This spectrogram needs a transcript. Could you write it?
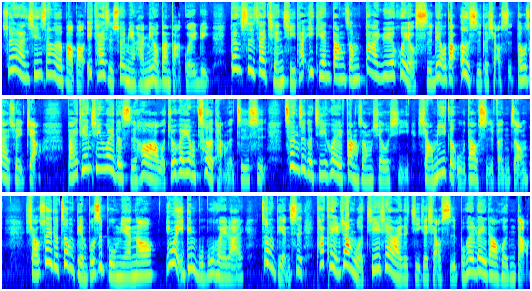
虽然新生儿宝宝一开始睡眠还没有办法规律，但是在前期，他一天当中大约会有十六到二十个小时都在睡觉。白天亲喂的时候啊，我就会用侧躺的姿势，趁这个机会放松休息，小眯个五到十分钟。小睡的重点不是补眠哦，因为一定补不回来。重点是它可以让我接下来的几个小时不会累到昏倒。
